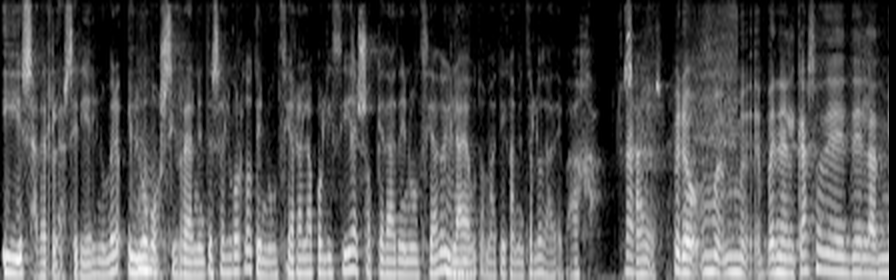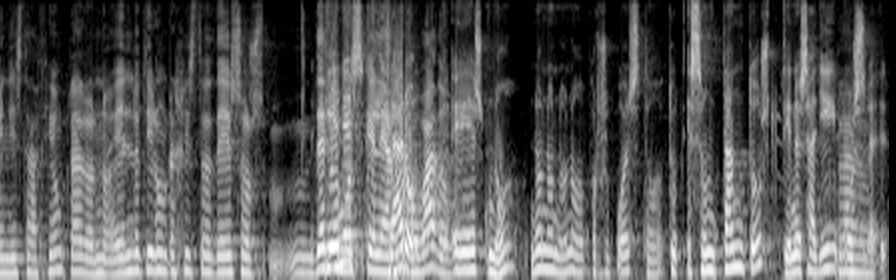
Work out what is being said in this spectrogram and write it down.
y saber la serie y el número, y luego, si realmente es el gordo, denunciar a la policía, eso queda denunciado y la automáticamente lo da de baja, Claro, ¿sabes? Pero en el caso de, de la administración, claro, no, él no tiene un registro de esos mm, décimos que le han claro, robado. Es, no, no, no, no, no, por supuesto. Tú- son tantos, tienes allí, Claro. pues, eh,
